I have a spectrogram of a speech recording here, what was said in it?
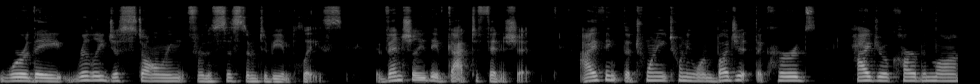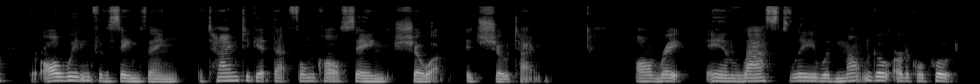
were they really just stalling for the system to be in place? Eventually, they've got to finish it. I think the 2021 budget, the Kurds, hydrocarbon law, they're all waiting for the same thing the time to get that phone call saying, show up. It's showtime. All right. And lastly, with Mountain Goat article quote,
